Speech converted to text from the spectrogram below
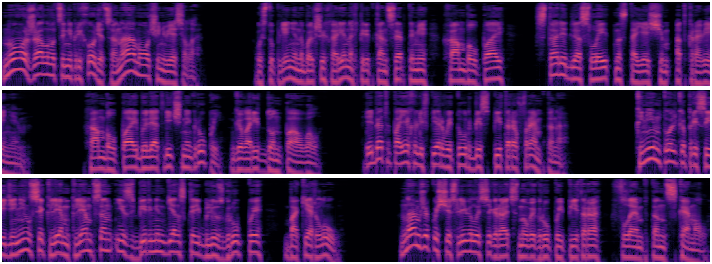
Но жаловаться не приходится, нам очень весело. Выступления на больших аренах перед концертами Humble Pie стали для Слейд настоящим откровением. Humble Pie были отличной группой, говорит Дон Пауэлл. Ребята поехали в первый тур без Питера Фрэмптона. К ним только присоединился Клем Клемпсон из бирмингенской блюз-группы Бакер Лу. Нам же посчастливилось играть с новой группой Питера Флэмптон Скэмл.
